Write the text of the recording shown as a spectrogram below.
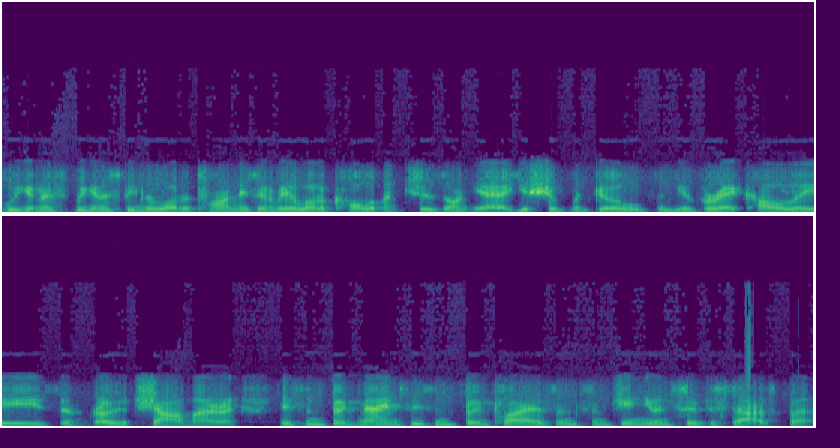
we're going to we're going to spend a lot of time. There's going to be a lot of column inches on your, your Shubman Gills and your Virat Kohlis and Rohit Sharma. And there's some big names. There's some big players and some genuine superstars. But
